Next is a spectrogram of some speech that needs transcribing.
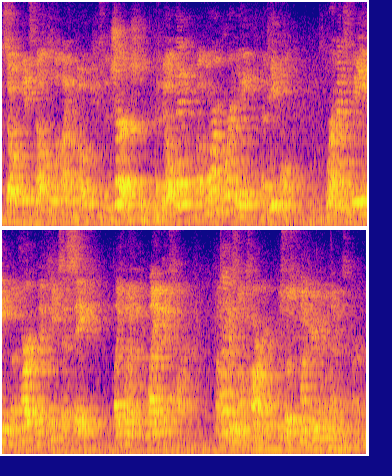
So it's built to look like a boat because the church, the building, but more importantly, the people, we're meant to be the part that keeps us safe, like when life gets hard. Now, life isn't always hard. You're supposed to come here when life isn't hard.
